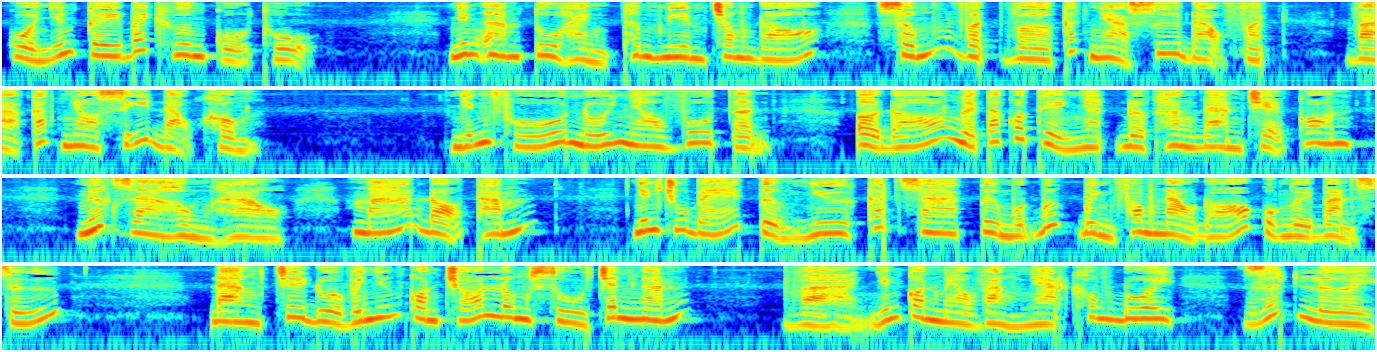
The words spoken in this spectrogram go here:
của những cây bách hương cổ thụ. Những am tu hành thâm nghiêm trong đó sống vật vờ các nhà sư đạo Phật và các nho sĩ đạo khổng. Những phố nối nhau vô tận, ở đó người ta có thể nhặt được hàng đàn trẻ con, nước da hồng hào, má đỏ thắm, những chú bé tưởng như cắt ra từ một bức bình phong nào đó của người bản xứ, đang chơi đùa với những con chó lông xù chân ngắn và những con mèo vàng nhạt không đuôi, rất lười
